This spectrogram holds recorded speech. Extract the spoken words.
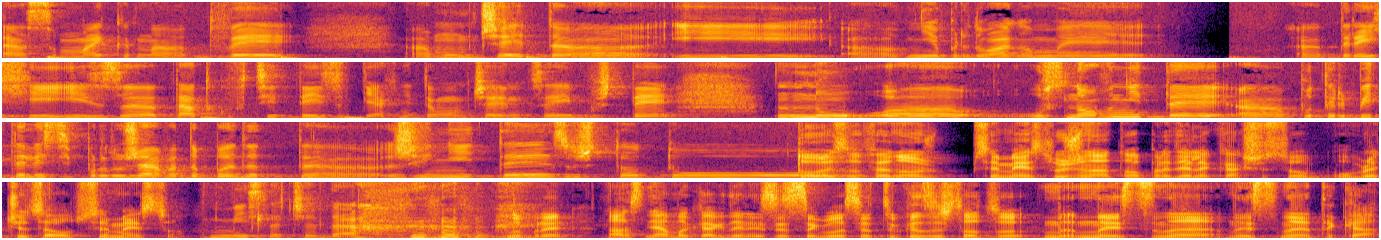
аз съм майка на две момчета и ние предлагаме дрехи и за татковците, и за тяхните момченца и въобще. Но а, основните а, потребители си продължават да бъдат а, жените, защото... Тоест в едно семейство жената определя как ще се облече цялото семейство? Мисля, че да. Добре. Аз няма как да не се съглася тук, защото наистина, наистина е така.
